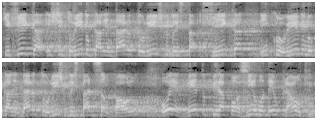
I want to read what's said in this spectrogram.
que fica instituído o calendário turístico do estado, fica incluído no calendário turístico do estado de São Paulo o evento Pirapozinho Rodeio Country,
